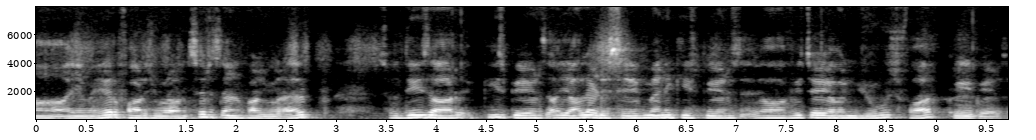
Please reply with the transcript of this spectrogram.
uh, I am here for your answers and for your help. So these are keys pairs. I already saved many keys pairs uh, which I haven't used for key pairs.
